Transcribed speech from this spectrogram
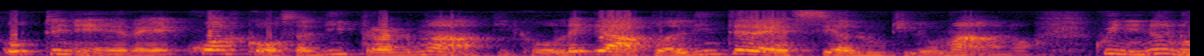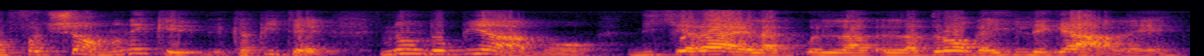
ottenere qualcosa di pragmatico legato agli interessi e all'utile umano. Quindi noi non facciamo, non è che, capite, non dobbiamo dichiarare la, la, la droga illegale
